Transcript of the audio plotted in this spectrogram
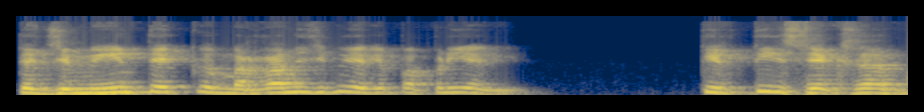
ਤੇ ਜ਼ਮੀਨ ਤੇ ਇੱਕ ਮਰਰਾ ਨਹੀਂ ਸੀ ਕੋਈ ਹੈਗੇ ਪੱਪੜੀ ਹੈਗੀ। ਕਿਰਤੀ ਸਿੱਖ ਸਨ।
